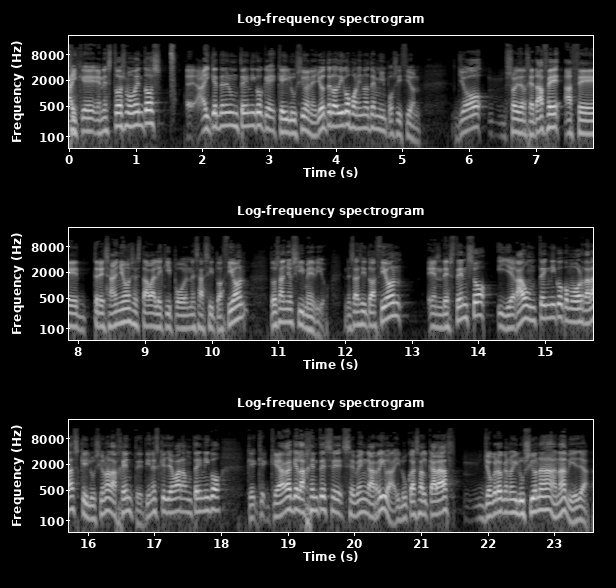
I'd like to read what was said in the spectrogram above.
Hay que, en estos momentos, eh, hay que tener un técnico que, ilusione. Yo te lo digo poniéndote en mi posición. Yo soy del Getafe, hace tres años estaba el equipo en esa situación, dos años y medio. En esa situación, en descenso, y llega un técnico como Bordalás que ilusiona a la gente. Tienes que llevar a un técnico que, que, haga que la gente se, se, venga arriba. Y Lucas Alcaraz, yo creo que no ilusiona a nadie ya.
